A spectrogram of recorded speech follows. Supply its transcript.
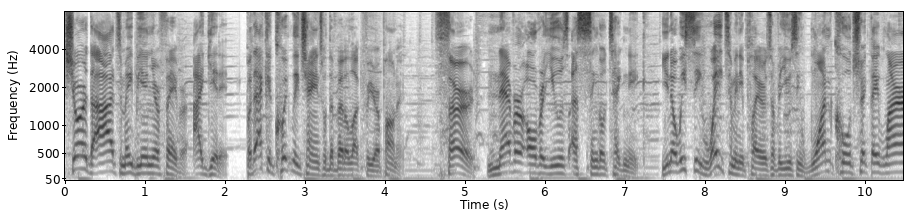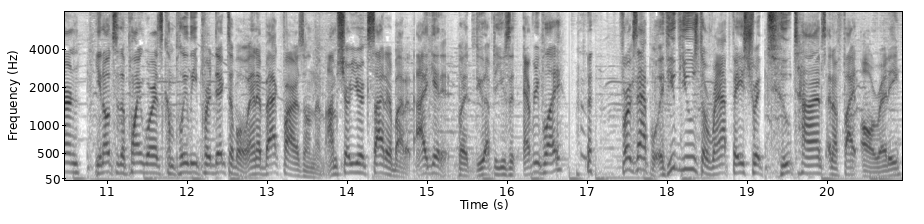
Sure, the odds may be in your favor, I get it, but that could quickly change with a bit of luck for your opponent. Third, never overuse a single technique. You know, we see way too many players overusing one cool trick they've learned, you know, to the point where it's completely predictable and it backfires on them. I'm sure you're excited about it. I get it. But do you have to use it every play? For example, if you've used the ramp phase trick two times in a fight already,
